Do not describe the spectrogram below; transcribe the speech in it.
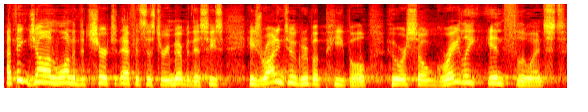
I think John wanted the church at Ephesus to remember this. He's, he's writing to a group of people who are so greatly influenced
